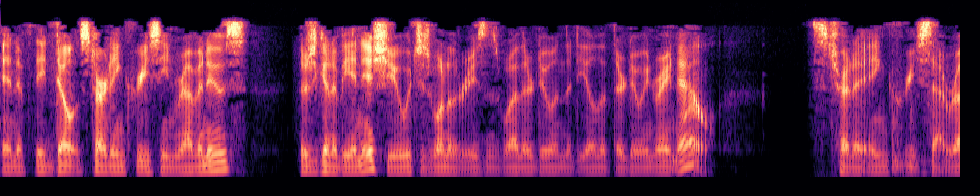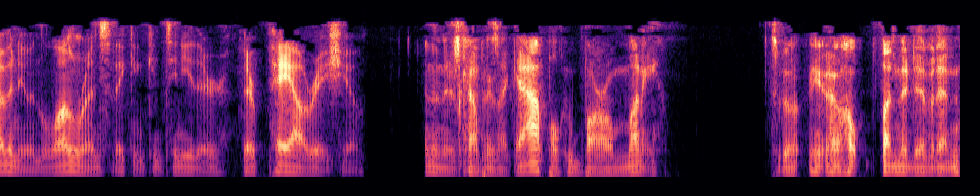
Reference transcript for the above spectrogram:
and if they don't start increasing revenues, there's going to be an issue, which is one of the reasons why they're doing the deal that they're doing right now. To try to increase that revenue in the long run so they can continue their, their payout ratio. And then there's companies like Apple who borrow money to you know help fund their dividend.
